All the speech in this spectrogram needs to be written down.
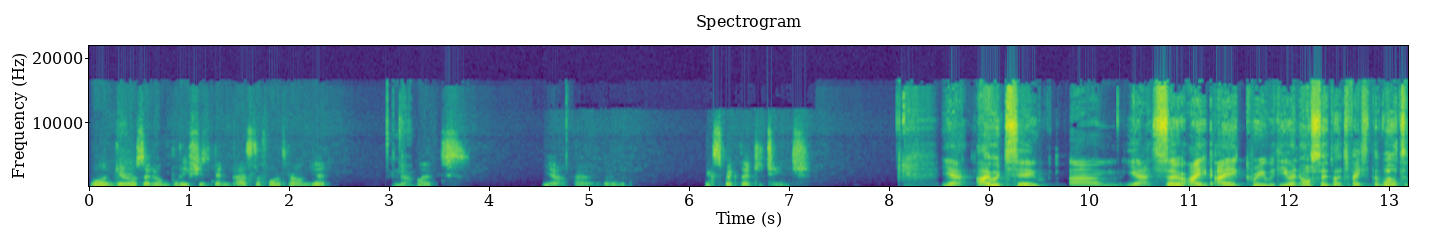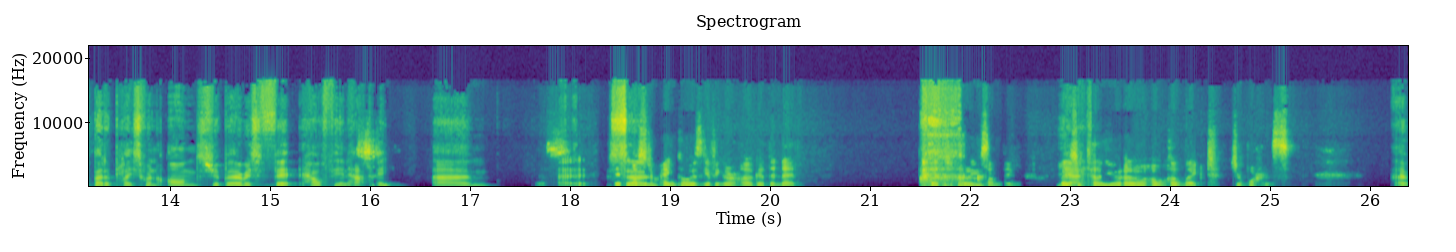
Roland Garros. I don't believe she's been past the fourth round yet, No. but yeah, I, I would expect that to change. Yeah, I would too. Um, yeah, so I, I agree with you. And also, let's face it, the world's a better place when Ons Jabeur is fit, healthy, and Yes. happy. Um, Yes. uh, if so, Ostapenko is giving her a hug at the net, that should tell you something. That yeah, should tell you how, how, how liked Jabeur is. uh,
